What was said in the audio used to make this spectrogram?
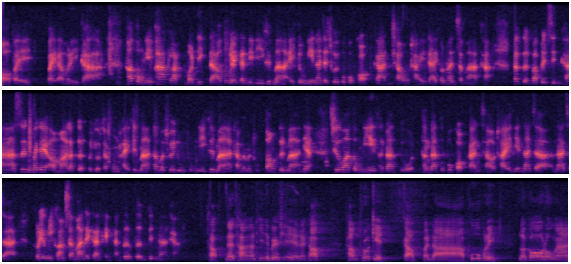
ต่อไปไปอเมริกา ถ้าตรงนี้ภาครัฐมาดิกดาวตัวเลขกันดีๆขึ้นมาไอ้ตรงนี้น่าจะช่วยผู้ประกอบการชาวไทยได้ก็น่าจะมากค่ะ ถ้าเกิดว่าเป็นสินค้าซึ่งไม่ได้เอามาแล้วเกิดประโยชน์จากเมืองไทยขึ้นมา ถ้ามาช่วยดูตรงนี้ขึ้นมาทำให้มันถูกต้องขึ้นมาเนี่ยเชื่อว่าตรงนี้ทางด้านตัวทางด้านตัวผู้ประกอบการชาวไทยเนี่ยน่าจะน่าจะเขาเรียกมีความสามารถในการแข่งขันเพิ่มเติมขึ้นมาค่ะครับในฐานะที่ WHA นะครับทำธุรกิจกับบรรดาผู้ผลิต แล้วก็โรงงาน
